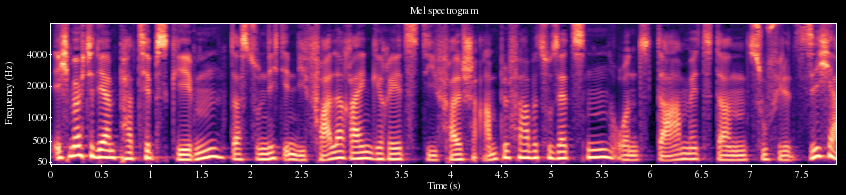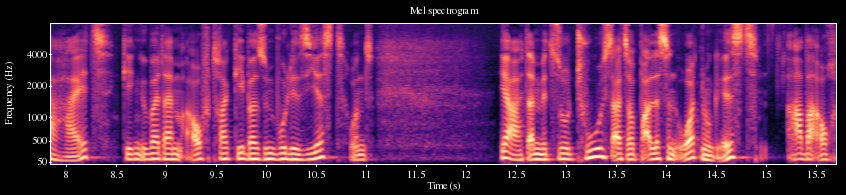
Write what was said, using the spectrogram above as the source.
Ich möchte dir ein paar Tipps geben, dass du nicht in die Falle reingerätst, die falsche Ampelfarbe zu setzen und damit dann zu viel Sicherheit gegenüber deinem Auftraggeber symbolisierst und ja, damit so tust, als ob alles in Ordnung ist, aber auch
